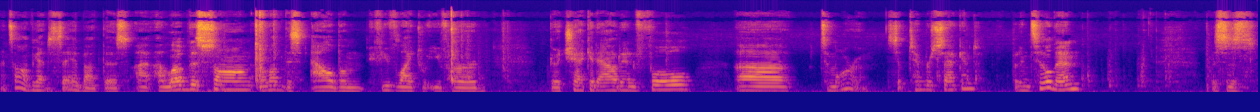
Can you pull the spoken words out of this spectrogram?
that's all I've got to say about this. I, I love this song. I love this album. If you've liked what you've heard, Go check it out in full uh, tomorrow, September 2nd. But until then, this is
